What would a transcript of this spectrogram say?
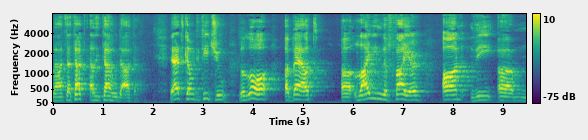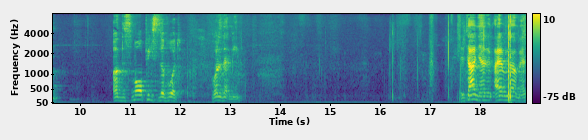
La'atzatat Alitahu Da'ata. That's coming to teach you the law about uh, lighting the fire on the um, on the small pieces of wood. What does that mean? Tanya, I don't know, man.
